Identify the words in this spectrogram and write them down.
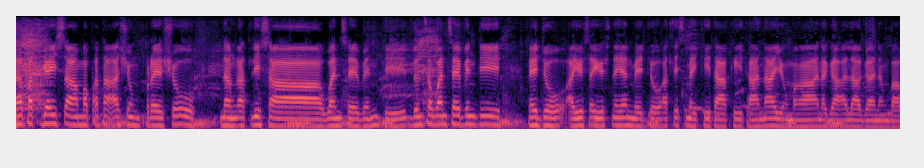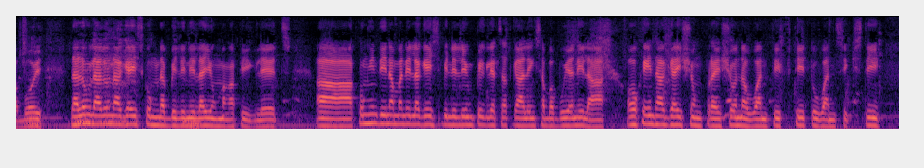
Dapat guys, ah, mapataas yung presyo ng at least sa 170. Doon sa 170, medyo ayos-ayos na yan. Medyo at least may kita-kita na yung mga nag-aalaga ng baboy. Lalong-lalo na guys kung nabili nila yung mga piglets. Ah, kung hindi naman nila guys binili yung piglets at galing sa babuyan nila, okay na guys yung presyo na 150 to 160.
